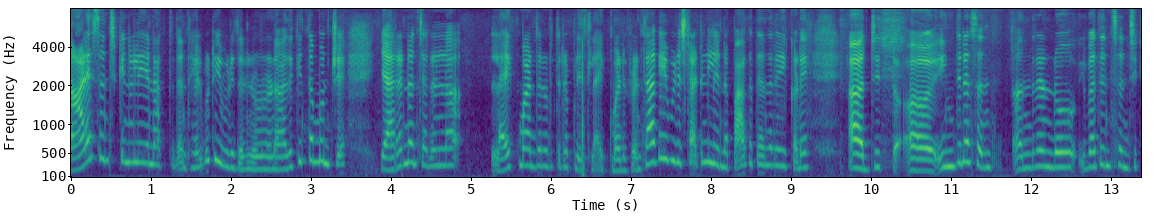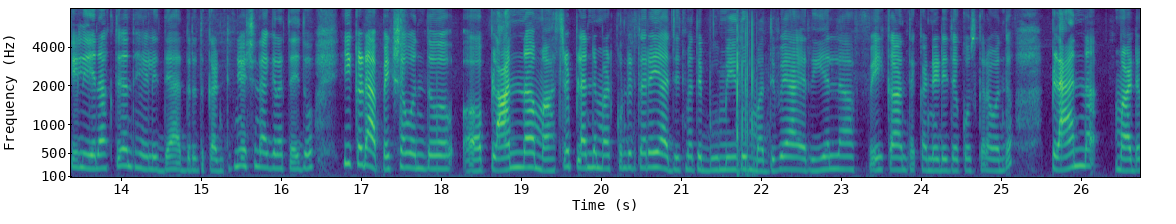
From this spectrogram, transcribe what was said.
ನಾಳೆ ಸಂಚಿಕೆಯಲ್ಲಿ ಏನಾಗ್ತದೆ ಅಂತ ಹೇಳ್ಬಿಟ್ಟು ಈ ವಿಡಿಯೋದಲ್ಲಿ ನೋಡೋಣ. ಅದಕ್ಕಿಂತ ಮುಂಚೆ ಯಾರ ನನ್ನ ಚಾನಲ್ನ ಲೈಕ್ ಮಾಡದೆ ನೋಡ್ತೀರಾ ಪ್ಲೀಸ್ ಲೈಕ್ ಮಾಡಿ ಫ್ರೆಂಡ್ಸ್ ಹಾಗೆ ಈ ವಿಡಿಯೋ ಸ್ಟಾರ್ಟಿಂಗಲ್ಲಿ ಏನಪ್ಪ ಆಗುತ್ತೆ ಅಂದರೆ ಈ ಕಡೆ, ಅಜಿತ್ ಇಂದಿನ ಸಂ ಅಂದರೆ ನಾನು ಇವತ್ತಿನ ಸಂಚಿಕೆಯಲ್ಲಿ ಏನಾಗ್ತಿದೆ ಅಂತ ಹೇಳಿದ್ದೆ. ಅದರದ್ದು ಕಂಟಿನ್ಯೂಷನ್ ಆಗಿರುತ್ತೆ ಇದು. ಈ ಕಡೆ ಅಪೇಕ್ಷಾ ಒಂದು ಪ್ಲಾನ್ನ ಮಾಸ್ಟರ್ ಪ್ಲಾನ್ನ ಮಾಡ್ಕೊಂಡಿರ್ತಾರೆ. ಅಜಿತ್ ಮತ್ತು ಭೂಮಿ, ಇದು ಮದುವೆ ರಿಯಲ್ಲ ಫೇಕಾ ಅಂತ ಕಂಡುಹಿಡಿಯೋದಕ್ಕೋಸ್ಕರ ಒಂದು ಪ್ಲ್ಯಾನ್ನ ಮಾಡಿ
